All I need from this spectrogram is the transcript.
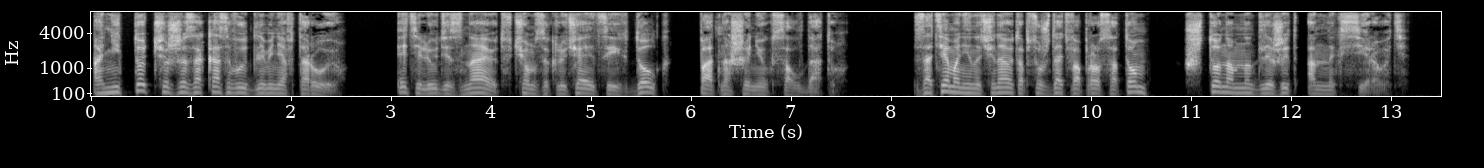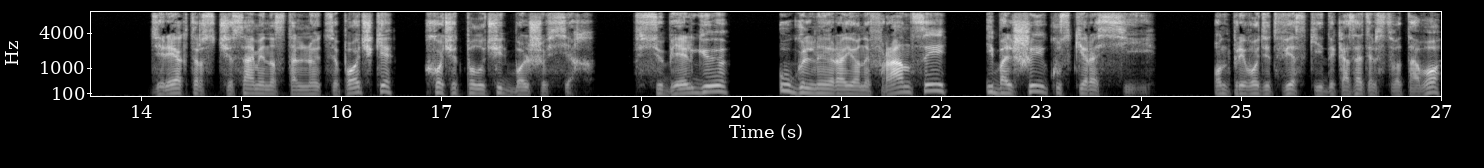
Они тотчас же заказывают для меня вторую. Эти люди знают, в чем заключается их долг по отношению к солдату. Затем они начинают обсуждать вопрос о том, что нам надлежит аннексировать. Директор с часами на стальной цепочке хочет получить больше всех. Всю Бельгию, угольные районы Франции и большие куски России. Он приводит веские доказательства того,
